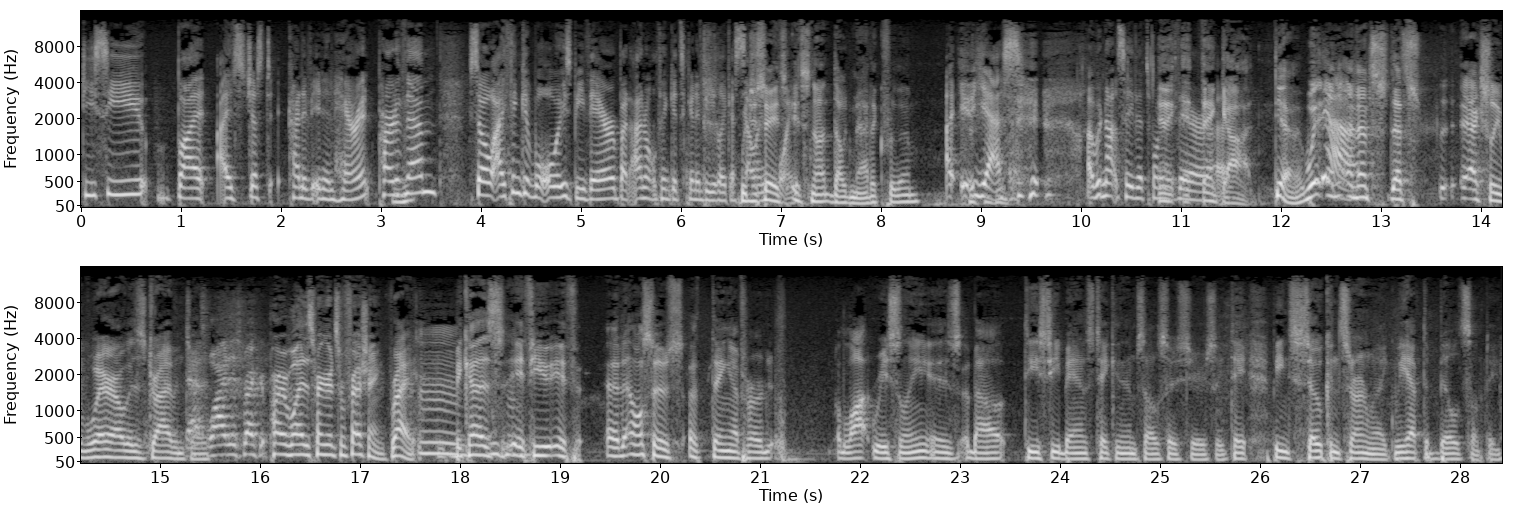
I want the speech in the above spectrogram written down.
DC, but it's just kind of an inherent part of them. So I think it will always be there, but I don't think it's going to be like a Would selling you say it's, point. it's not dogmatic for them? I, yes, I would not say that's one And- of their. thank uh, God. Yeah, wait, and- Yeah. And, that's that's actually where I was driving to. That's why this record. Part of why this record's refreshing. Right. Mm. Because Mm-hmm. if you if and also a thing I've heard a lot recently is about DC bands taking themselves so seriously, being so concerned like we have to build something.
